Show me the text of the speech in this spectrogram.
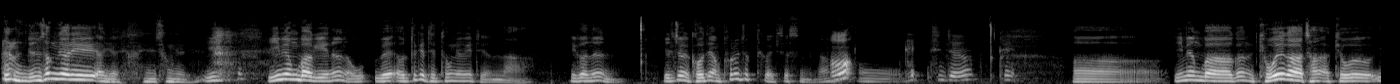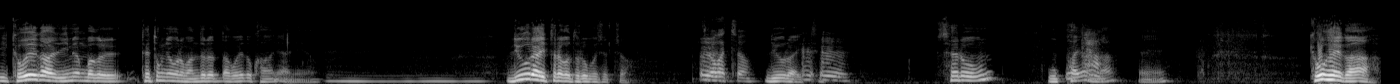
윤석열이 아니 윤석열이 이, 이명박이는 왜 어떻게 대통령이 되었나? 이거는 일종의 거대한 프로젝트가 있었습니다. 어? 오. 대, 진짜요? 대, 어, 이명박은 교회가 자, 교, 이 교회가 이명박을 대통령으로 만들었다고 해도 과언이 아니에요. 뉴라이트라고 들어보셨죠? 들어갔죠. 뉴라이트. 응. 새로운 우파였나? 예. 교회가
